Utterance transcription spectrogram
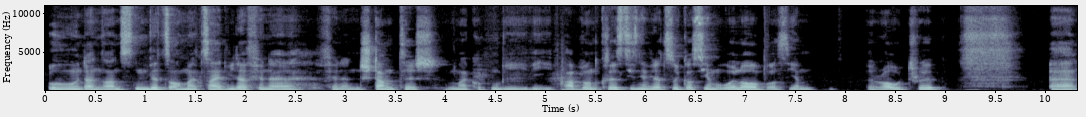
und ansonsten wird es auch mal Zeit wieder für, eine, für einen Stammtisch. Mal gucken, wie, wie Pablo und Chris, die sind ja wieder zurück aus ihrem Urlaub, aus ihrem Roadtrip. Äh,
